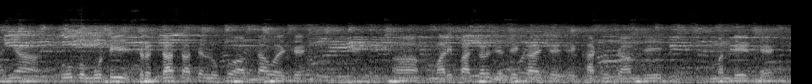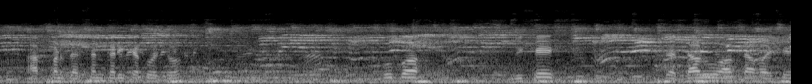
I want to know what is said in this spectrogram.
અહીંયા ખૂબ મોટી શ્રદ્ધા સાથે લોકો આવતા હોય છે. મારી પાછળ જે દેખાય છે એ ખાટુ શ્યામજી મંદિર છે. આપ પણ દર્શન કરી શકો છો. ખૂબ વિશેષ શ્રદ્ધાળુઓ આવતા હોય છે.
